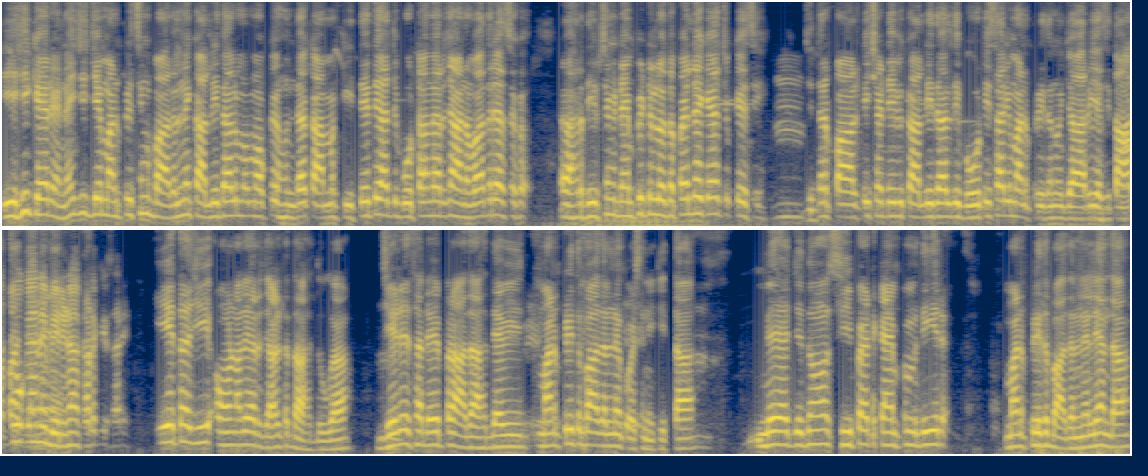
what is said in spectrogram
ਇਹੀ ਕਹਿ ਰਹੇ ਨੇ ਜੀ ਜੇ ਮਨਪ੍ਰੀਤ ਸਿੰਘ ਬਾਦਲ ਨੇ ਅਕਾਲੀ ਦਲ ਮੌਕੇ ਹੁੰਦਾ ਕੰਮ ਕੀਤੇ ਤੇ ਅੱਜ ਵੋਟਾਂ ਦਾ ਰੁਝਾਨ ਵਧ ਰਿਹਾ। ਅਹ ਹਰਦੀਪ ਸਿੰਘ ਡੈਂਪੀ ਢਿੱਲੋਂ ਤਾਂ ਪਹਿਲੇ ਕਹਿ ਚੁੱਕੇ ਸੀ ਜਿੱਦਣ ਪਾਰਟੀ ਛੱਡੀ ਵੀ ਅਕਾਲੀ ਦਲ ਦੀ ਵੋਟ ਹੀ ਸਾਰੀ ਮਨਪ੍ਰੀਤ ਨੂੰ ਜਾ ਰਹੀ ਅਸੀਂ ਤਾਂ ਉਹ ਕਹਿੰਦੇ ਮੇਰੇ ਨਾਲ ਖੜ ਕੇ ਸਾਰੇ। ਇਹ ਤਾਂ ਜੀ ਆਉਣ ਵਾਲੇ ਰਿਜ਼ਲਟ ਦੱਸ ਦੂਗਾ। ਜਿਹੜੇ ਸਾਡੇ ਭਰਾ ਦੱਸਦੇ ਆ ਵੀ ਮਨਪ੍ਰੀਤ ਬਾਦਲ ਨੇ ਕੁਝ ਨਹੀਂ ਕੀਤਾ। ਮੈਂ ਜਦੋਂ ਸੀਪੈਟ ਕੈਂਪ ਮਦੀਰ ਮਨਪ੍ਰੀਤ ਬਾਦਲ ਨੇ ਲਿਆਂਦਾ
